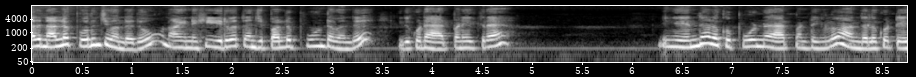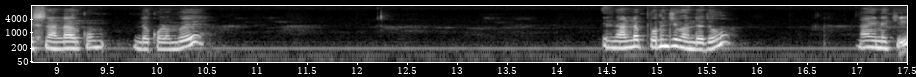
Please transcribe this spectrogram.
அது நல்லா பொறிஞ்சு வந்ததும் நான் இன்றைக்கி இருபத்தஞ்சி பல் பூண்டை வந்து இது கூட ஆட் பண்ணியிருக்கிறேன் நீங்கள் எந்த அளவுக்கு பூண்டு ஆட் பண்ணுறீங்களோ அந்தளவுக்கு டேஸ்ட் நல்லாயிருக்கும் இந்த குழம்பு. இது நல்லா பொறிஞ்சு வந்ததும் நான் இன்றைக்கி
